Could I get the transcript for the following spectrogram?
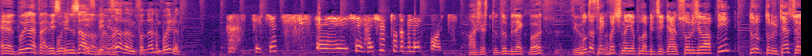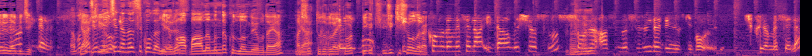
Evet buyurun efendim esprinizi alalım. Esprinizi hemen. alalım Funda Hanım buyurun. Peki. Ee, şey Haşır to the Blackboard. Haşır to the Blackbird diyorsunuz. Bu da tek başına yapılabilecek yani soru cevap değil durup dururken söylenebilecek. Evet. Ya bunu Gerçi cümle o- içinde nasıl Yine kullanıyoruz? ba- bağlamında kullanılıyor bu da ya. Haşır Ya. to the Blackboard. Ee, bir üçüncü kişi bir- olarak. Bir konuda mesela iddialaşıyorsunuz. Sonra aslında sizin dediğiniz gibi çıkıyor mesela.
